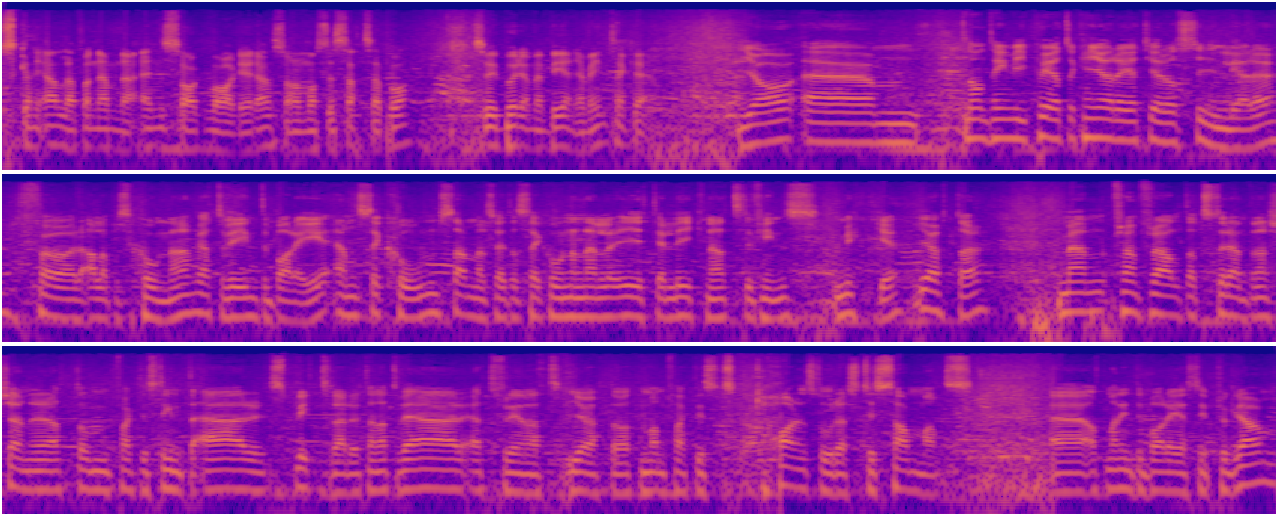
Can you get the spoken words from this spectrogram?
ska ni alla få nämna en sak vardera som de måste satsa på. Så vi börjar med Benjamin, tänker jag. Ja, um, någonting vi på Göta kan göra är att göra oss synligare för alla på sektionerna. Vet att vi inte bara är en sektion, samhällsvetarsektionen eller IT eller liknande. Det finns mycket Götar. Men framförallt att studenterna känner att de faktiskt inte är splittrade utan att vi är ett förenat Göta och att man faktiskt har en stor röst tillsammans. Eh, att man inte bara är sitt program,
